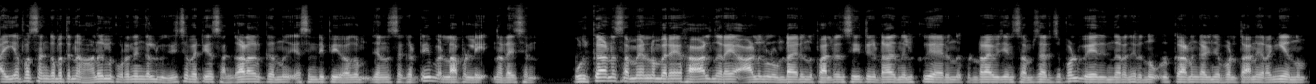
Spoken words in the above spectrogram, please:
അയ്യപ്പ സംഗമത്തിന് ആളുകൾ കുറഞ്ഞെങ്കിൽ വീഴ്ച പറ്റിയ സംഘാടകർക്കെന്ന് എസ് എൻ ഡി പി യോഗം ജനറൽ സെക്രട്ടറി വെള്ളാപ്പള്ളി നടേശൻ. ഉദ്ഘാടന സമ്മേളനം വരെ ഹാൾ നിറയെ ആളുകൾ ഉണ്ടായിരുന്നു. പലരും സീറ്റ് കിട്ടാതെ നിൽക്കുകയായിരുന്നു. പിണറായി വിജയൻ സംസാരിച്ചപ്പോൾ വേദി നിറഞ്ഞിരുന്നു. ഉദ്ഘാടനം കഴിഞ്ഞപ്പോൾ താൻ ഇറങ്ങിയെന്നും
